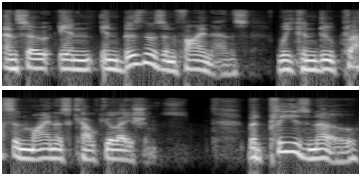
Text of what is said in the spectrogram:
And so in, in business and finance, we can do plus and minus calculations. But please know,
